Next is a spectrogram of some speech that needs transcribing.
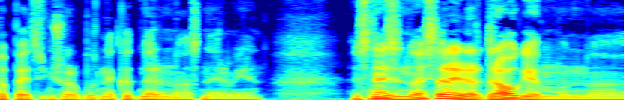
tāpēc viņš varbūt nekad nerunās nevienu. Es nezinu, nu, es arī ar draugiem un uh,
